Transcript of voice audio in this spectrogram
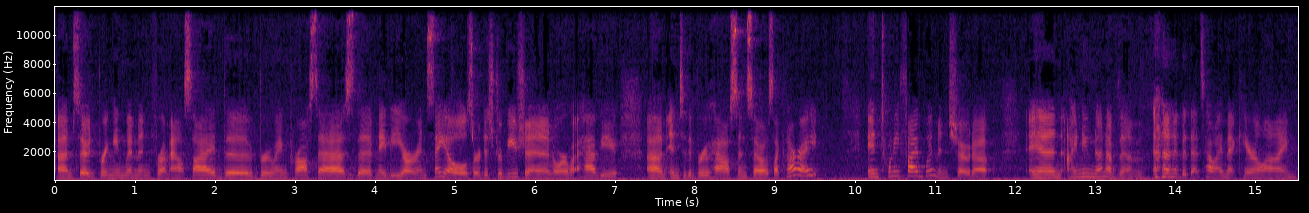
Um, so, bringing women from outside the brewing process that maybe are in sales or distribution or what have you um, into the brew house. And so I was like, all right. And 25 women showed up and I knew none of them, but that's how I met Caroline.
